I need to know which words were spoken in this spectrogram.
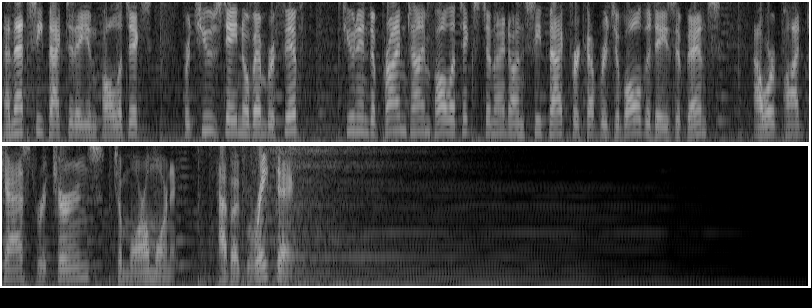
And that's CPAC Today in Politics for Tuesday, November 5th. Tune into Primetime Politics tonight on CPAC for coverage of all the day's events. Our podcast returns tomorrow morning. Have a great day.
